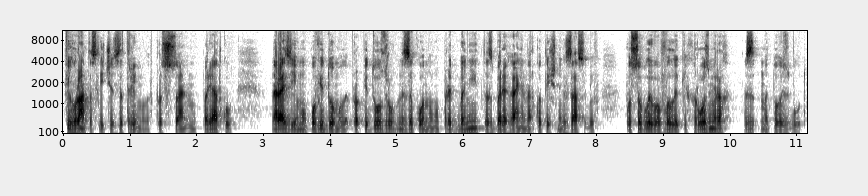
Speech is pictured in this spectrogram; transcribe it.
Фігуранта слідчі затримали в процесуальному порядку. Наразі йому повідомили про підозру в незаконному придбанні та зберіганні наркотичних засобів в особливо великих розмірах з метою збуту.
